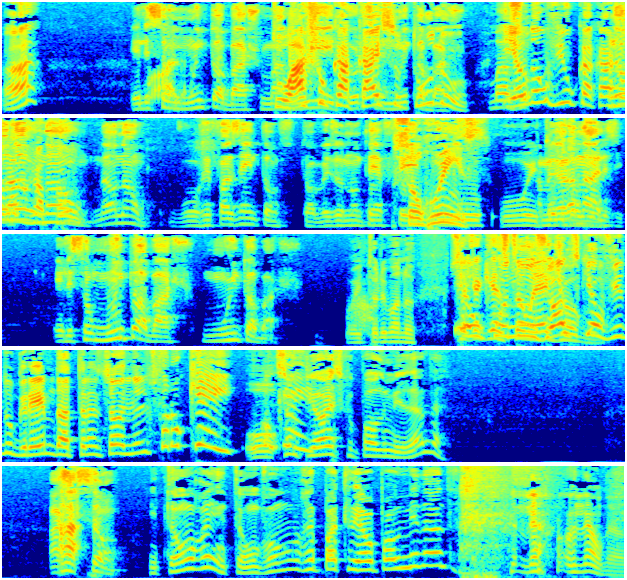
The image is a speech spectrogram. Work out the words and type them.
Hã? Eles são muito abaixo. Tu Manu acha e o Kaká isso tudo? eu o- não vi o Kaká Não, jogar não, no Japão. não, não, não. Vou refazer então. Talvez eu não tenha feito São ruins, o- o a melhor análise. Eles são muito abaixo, muito abaixo. O Heitor e Manu. Só Eu, que a questão nos é, jogos Diogo, que eu vi do Grêmio, da transição ali, eles foram ok. O- ok. São piores que o Paulo Miranda? Acho Ah. que são. Então, então vamos repatriar o Paulo Miranda. Não, não. É Não,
